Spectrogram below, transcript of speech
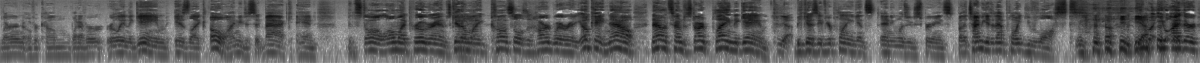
learn, overcome, whatever, early in the game is like, oh, I need to sit back and install all my programs, get all my consoles and hardware ready. Okay, now now it's time to start playing the game. Yeah. Because if you're playing against anyone who's experienced, by the time you get to that point, you've lost. yeah. you, you either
